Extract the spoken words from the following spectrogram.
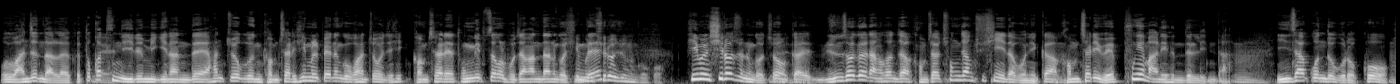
어, 완전 달라요. 그 똑같은 네. 이름이긴 한데 한쪽은 검찰의 힘을 빼는 거고 한쪽은 이제 검찰의 독립성을 보장한다는 것인데 힘을 실어주는 거고. 힘을 실어주는 거죠. 네. 그러니까 윤석열 당선자가 검찰총장 출신이다 보니까 음. 검찰이 외풍에 많이 흔들린다. 음. 인사권도 그렇고 음.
